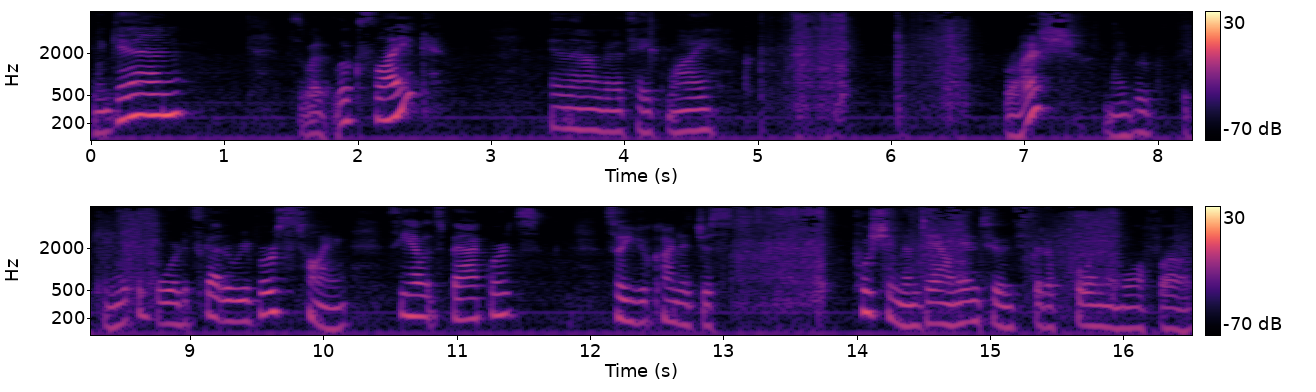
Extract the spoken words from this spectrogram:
And again, this is what it looks like. And then I'm gonna take my brush, my it came with the board. It's got a reverse tine. See how it's backwards? So you're kind of just pushing them down into instead of pulling them off of.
